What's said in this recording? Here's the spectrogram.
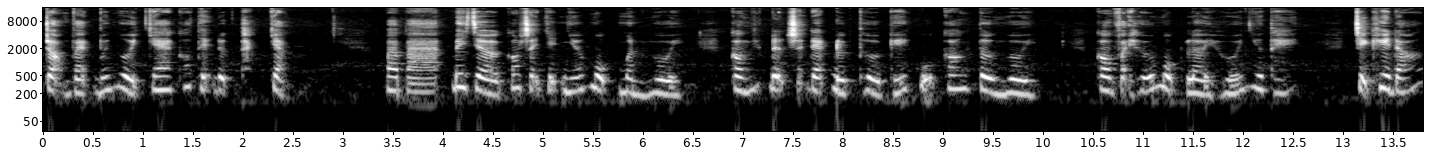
trọn vẹn với người cha có thể được thắt chặt. Bà bà, bây giờ con sẽ chỉ nhớ một mình người. Con nhất định sẽ đạt được thừa kế của con từ người. Con phải hứa một lời hứa như thế. Chỉ khi đó,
